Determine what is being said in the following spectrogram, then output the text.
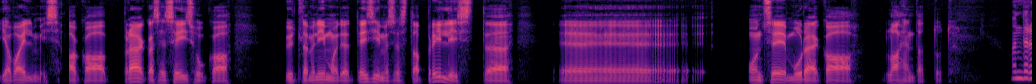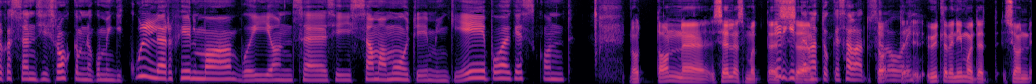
ja valmis, aga praeguse seisuga ütleme niimoodi, et esimesest aprillist on see mure ka lahendatud. Andero, kas see on siis rohkem nagu mingi kullerfirma või on see siis samamoodi mingi e-poe keskkond? No ta on äh, selles mõttes kergita äh, natuke saladuse loori. ütleme niimoodi, et see on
